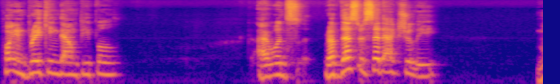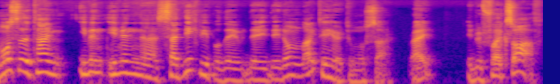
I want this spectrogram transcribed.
point in breaking down people? I once, Rav Dessler said actually, most of the time, even even uh, Sadiq people, they, they, they don't like to hear to Musar, right? It reflects off.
